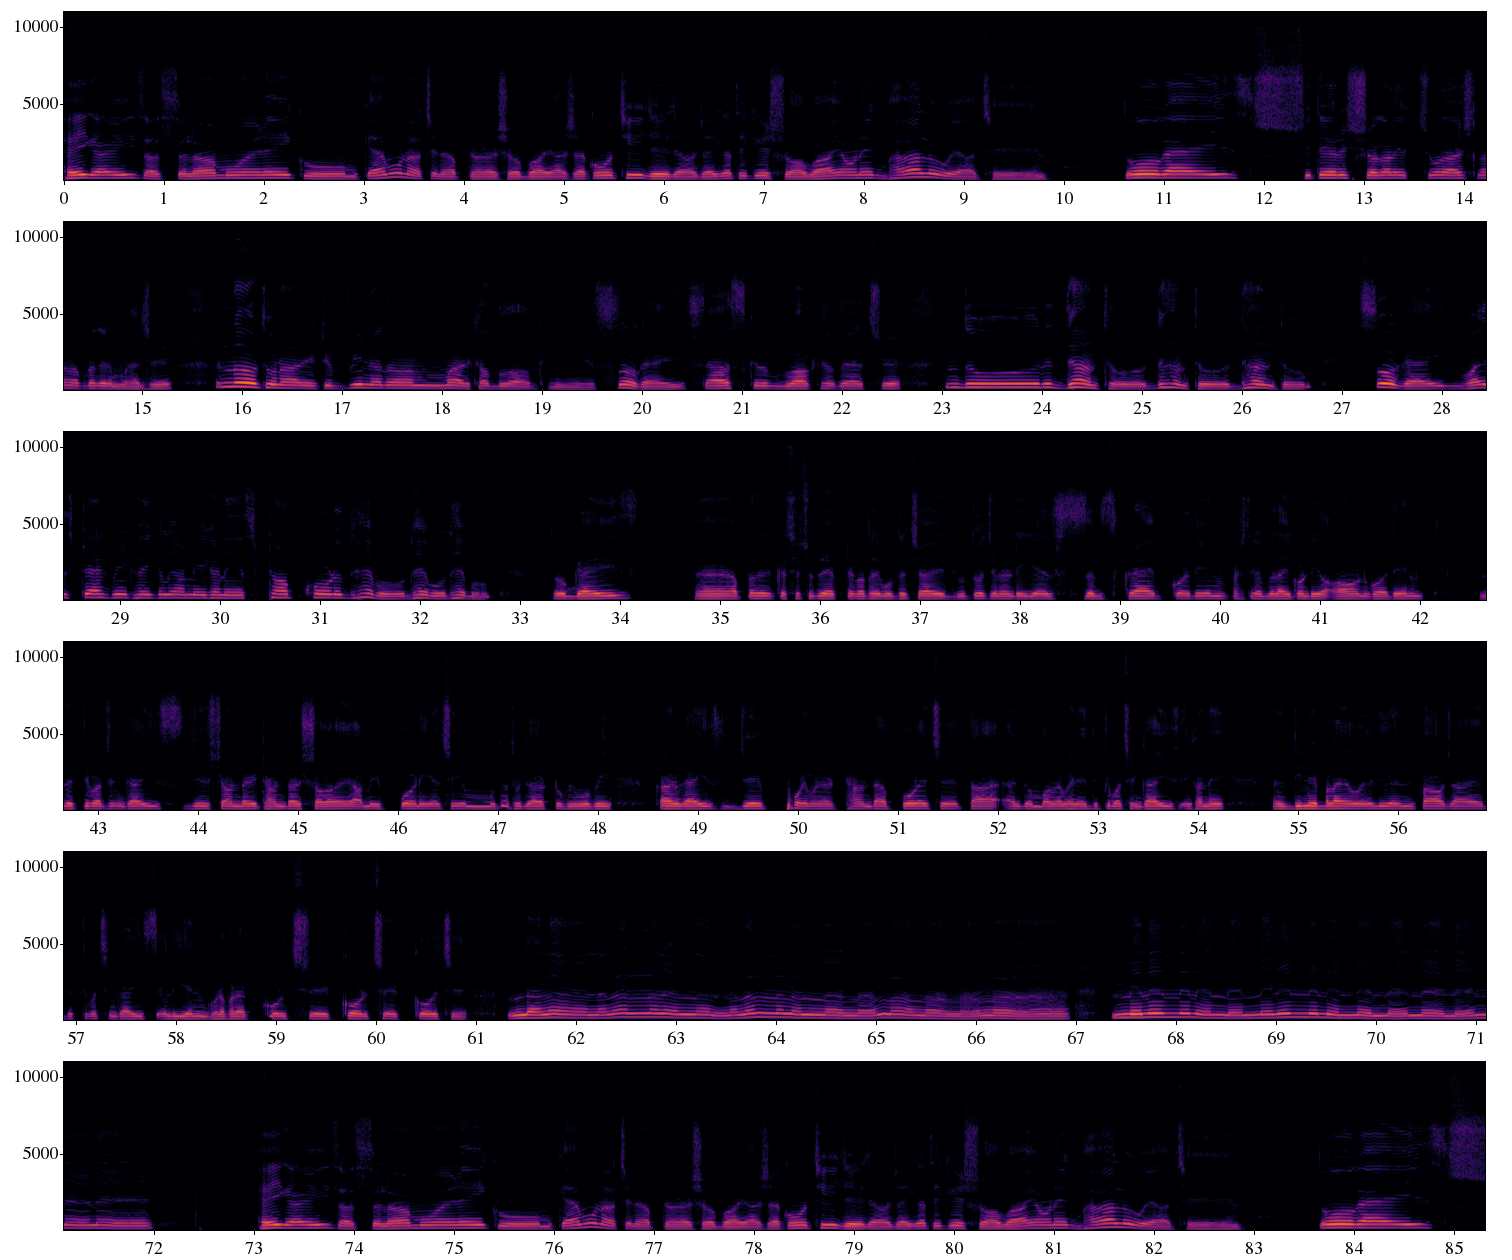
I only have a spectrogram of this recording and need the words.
Hey guys আসসালামু আলাইকুম। কেমন আছেন আপনারা সবাই? আশা করছি যে যার জায়গা থেকে সবাই অনেক ভালো আছেন। তো গাইস শীতের সকালে চলে আসলাম আপনাদের মাঝে নতুন আর একটি বিনোদন মার্কা ব্লগ নিয়ে। সো গাইস আজকের ব্লগটি হতে যাচ্ছে দুর্দান্ত দান্ত দান্ত সো গাইজ ভয়েসটা এক মিনিট হয়ে গেলে আমি এখানে স্টপ করে দেব দেব দেব। তো গাইজ আপনাদের কাছে শুধু একটা কথাই বলতে চাই, দ্রুত চ্যানেলটিকে সাবস্ক্রাইব করে দিন, পাশে থেকে বেল আইকনটি অন করে দিন। দেখতে পাচ্ছেন গাইজ যে ঠান্ডায় ঠান্ডার সকালে আমি পরে নিয়েছি মুজা থুজা টুপি মুভি। কারণ গাইজ যে পরিমাণে ঠান্ডা পড়েছে তা একদম বলার বাইরে। দেখতে পাচ্ছেন গাইজ এখানে দিনের বেলায়ও এলিয়েন পাওয়া যায় দেখতে পাচ্ছেন গাইস এলিয়েন ঘোরাফেরা করছে করছে করছে লা লা লা লা লা লা লা লা লা লা লা লা লা লা লা হেই গাইস আসসালামু আলাইকুম কেমন আছেন আপনারা সবাই আশা করছি যে যার জায়গা থেকে সবাই অনেক ভালো আছেন তো গাইস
